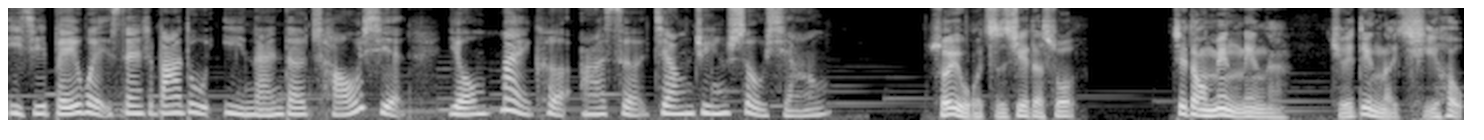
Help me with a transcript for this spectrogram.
以及北纬三十八度以南的朝鲜，由麦克阿瑟将军受降。所以我直接的说，这道命令呢，决定了其后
